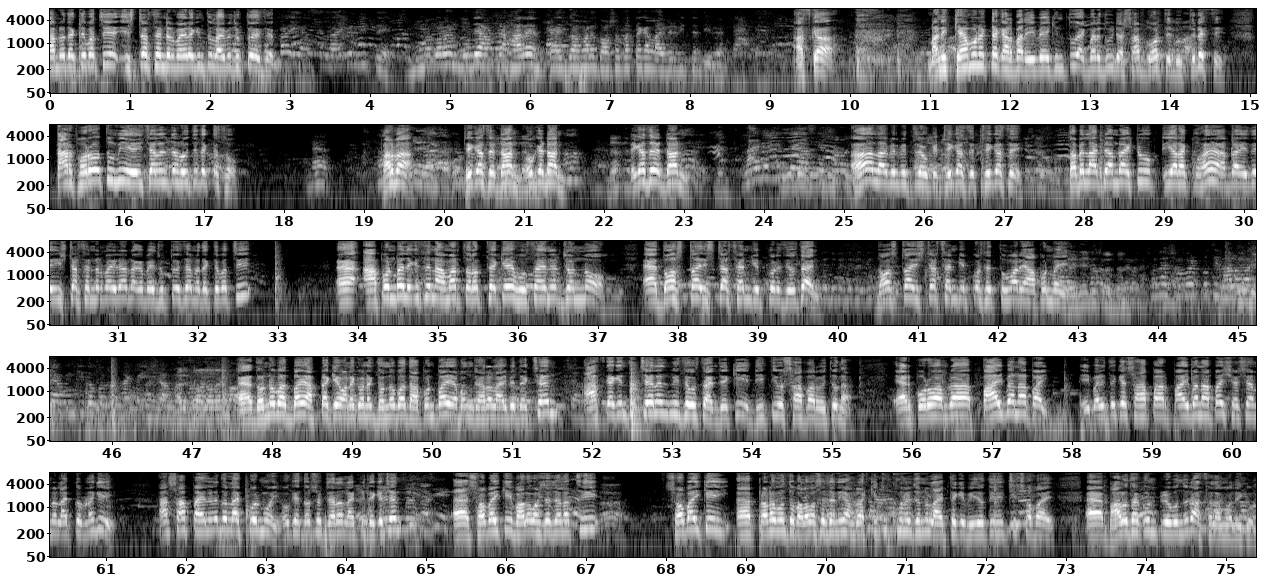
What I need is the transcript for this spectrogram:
আমরা দেখতে পাচ্ছি স্টার সেন্টার বাইরে কিন্তু লাইভে যুক্ত হয়েছেন। ভাই আজকে মনে করেন যদি আপনি হারেন তাই তো আমার দশ হাজার টাকা লাইভের ভিতরে দিবেন আজকা মানে কেমন একটা কারবার এই ভাই কিন্তু একবারে দুইটা সাপ ঢুকতে দেখছি। তারপরেও তুমি এই চ্যালেঞ্জটা হইতে দেখতেছো? পারবা? ঠিক আছে ডান ওকে ডান ঠিক আছে ডান হ্যাঁ লাইভের ভিতরে ওকে। ঠিক আছে ঠিক আছে। তবে লাইভে আমরা একটু ইয়া রাখব হ্যাঁ? আমরা এই যে স্টার সেন্টার বাইরে যুক্ত হয়েছে, আমরা দেখতে পাচ্ছি। আপন ভাই লিখেছেন, আমার তরফ থেকে হুসাইনের জন্য দশটা স্টার স্যান্ড গিফট করেছি হুসাইন দশটা স্টার স্যান্ড গিফট করছে তোমার আপন ভাই। ধন্যবাদ ভাই, আপনাকে অনেক অনেক ধন্যবাদ আপন ভাই এবং যারা লাইভে দেখছেন। আজকে কিন্তু চ্যালেঞ্জ নিতে হুসাইন যে কি, দ্বিতীয় সাপ আর হইতো না। এরপরও আমরা পাই বা না পাই, এই বাড়ি থেকে সাপ আর পাই বা না পাই, শেষে আমরা লাইভ করব নাকি? আর সাপ পাইলে তো লাইভ করবোই। ওকে, দর্শক যারা লাইভটি দেখেছেন সবাইকেই ভালোবাসা জানাচ্ছি। সবাইকেই প্রাণবন্ত ভালোবাসা জানিয়ে আমরা কিছুক্ষণের জন্য লাইভ থেকে বিরতি নিচ্ছি। সবাই ভালো থাকুন, প্রিয় বন্ধুরা, আসসালামু আলাইকুম।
